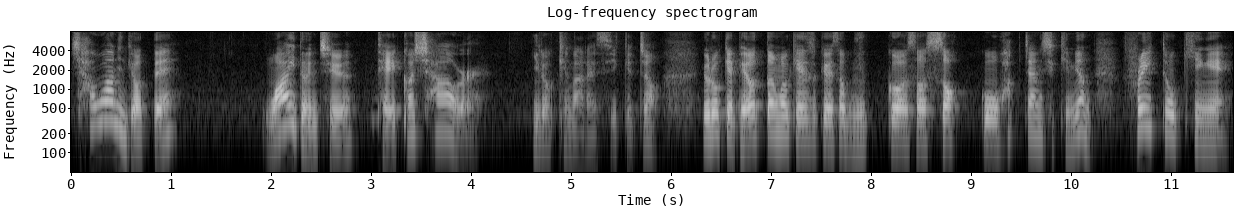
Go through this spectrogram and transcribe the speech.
샤워하는 게 어때? Why don't you take a shower? 이렇게 말할 수 있겠죠? 이렇게 배웠던 걸 계속해서 묶어서 썩고 확장시키면 프리 토킹에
